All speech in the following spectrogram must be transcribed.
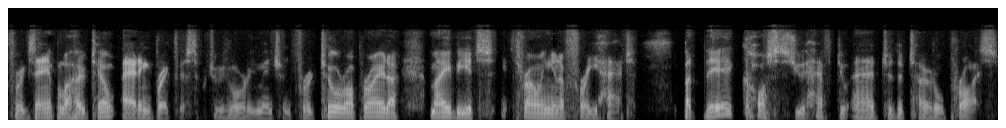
For example, a hotel adding breakfast, which we've already mentioned. For a tour operator, maybe it's throwing in a free hat, but they're costs you have to add to the total price.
